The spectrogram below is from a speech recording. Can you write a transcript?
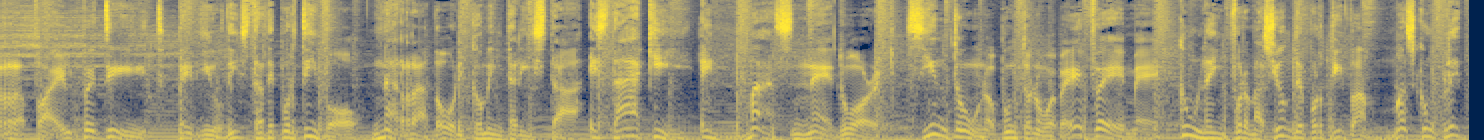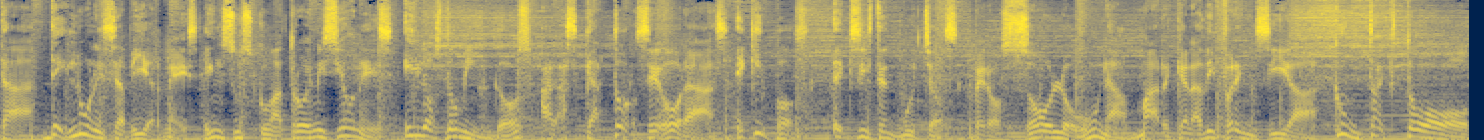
Rafael Petit, periodista deportivo, narrador y comentarista, está aquí en Más Network 101.9 FM con la información deportiva más completa de lunes a viernes en sus cuatro emisiones y los domingos a las 14 horas. Equipos, existen muchos, pero solo una marca la diferencia. Contacto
